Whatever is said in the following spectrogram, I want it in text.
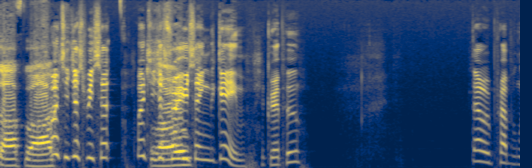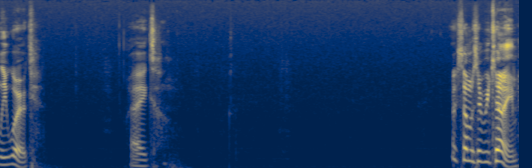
soft locked. Why don't you just reset? Why don't you just try Hello? resetting the game, Grandpoo? That would probably work. Like. Works almost every time.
